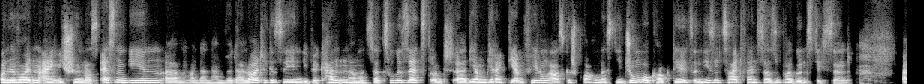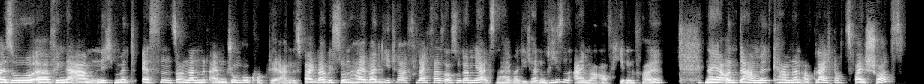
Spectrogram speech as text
Und wir wollten eigentlich schön was essen gehen. Ähm, und dann haben wir da Leute gesehen, die wir kannten, haben uns dazugesetzt und äh, die haben direkt die Empfehlung ausgesprochen, dass die Jumbo-Cocktails in diesem Zeitfenster super günstig sind. Also äh, fing der Abend nicht mit Essen, sondern mit einem Jumbo-Cocktail an. Es war, glaube ich, so ein halber Liter, vielleicht war es auch sogar mehr als ein halber Liter, ein Rieseneimer auf jeden Fall. Naja, und damit kamen dann auch gleich noch zwei Shots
